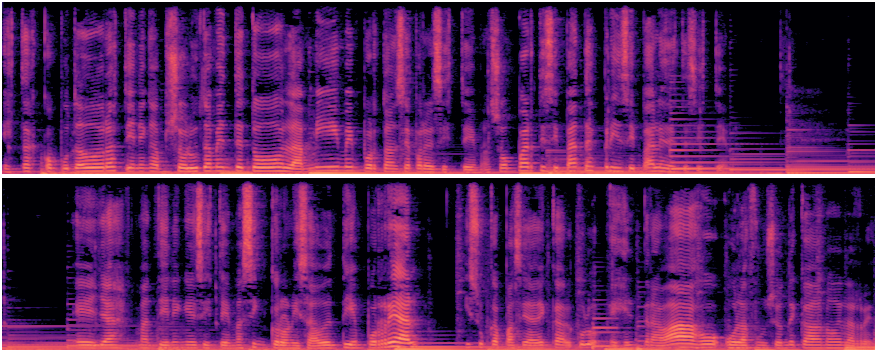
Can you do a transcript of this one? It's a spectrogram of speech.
Estas computadoras tienen absolutamente todos la misma importancia para el sistema. Son participantes principales de este sistema. Ellas mantienen el sistema sincronizado en tiempo real y su capacidad de cálculo es el trabajo o la función de cada nodo de la red.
